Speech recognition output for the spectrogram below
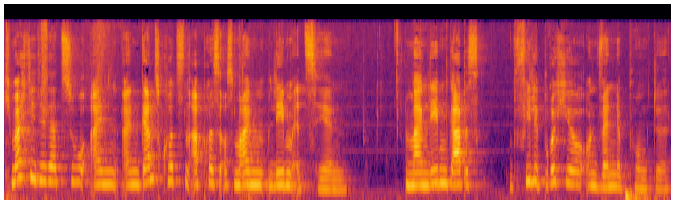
Ich möchte dir dazu einen, einen ganz kurzen Abriss aus meinem Leben erzählen. In meinem Leben gab es viele Brüche und Wendepunkte,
